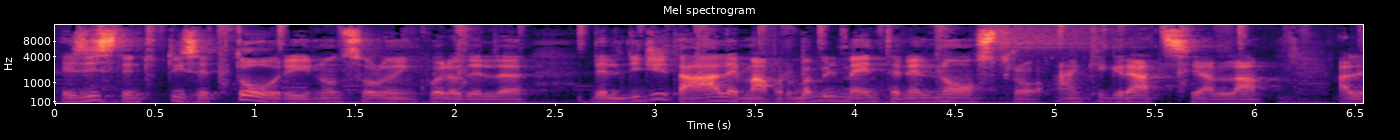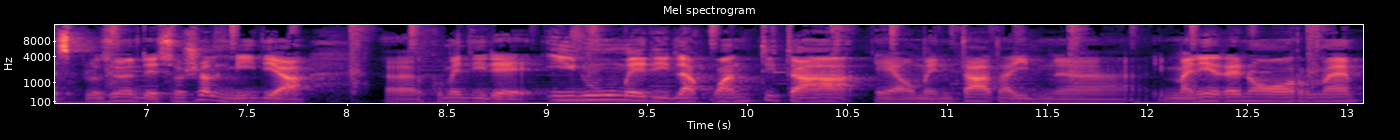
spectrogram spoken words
esiste in tutti i settori, non solo in quello del, del digitale, ma probabilmente nel nostro, anche grazie alla, all'esplosione dei social media, eh, come dire, i numeri, la quantità è aumentata in, in maniera enorme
